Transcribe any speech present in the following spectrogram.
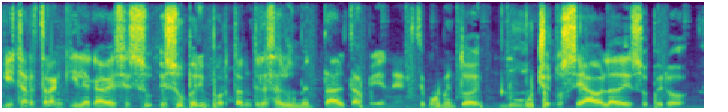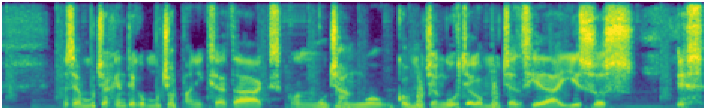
y estar tranquila cada vez. Es súper importante la salud mental también en este momento. Mucho no se habla de eso, pero o sea, mucha gente con muchos panic attacks, con mucha, con mucha angustia, con mucha ansiedad. Y eso es, es,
